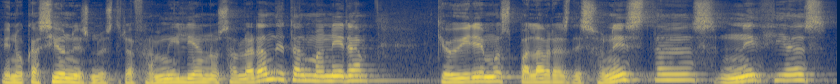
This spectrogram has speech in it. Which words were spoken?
en ocasiones nuestra familia, nos hablarán de tal manera que oiremos palabras deshonestas, necias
